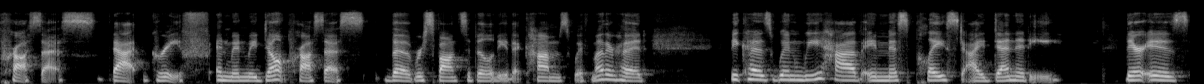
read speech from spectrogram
process that grief and when we don't process the responsibility that comes with motherhood. Because when we have a misplaced identity, there is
